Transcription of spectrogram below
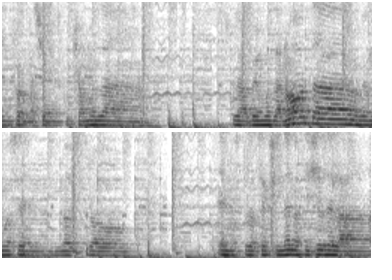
información, escuchamos la, la, vemos la nota, vemos en nuestro en nuestra sección de noticias de la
